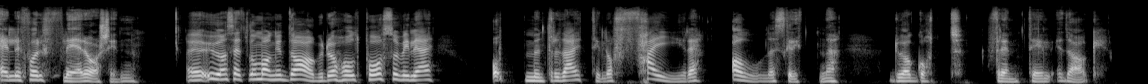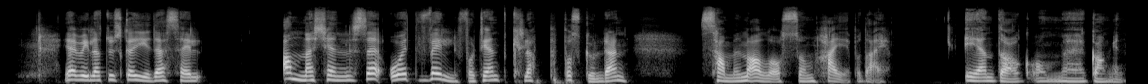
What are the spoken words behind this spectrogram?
eller for flere år siden. Eh, uansett hvor mange dager du har holdt på, så vil jeg oppmuntre deg til å feire alle skrittene du har gått frem til i dag. Jeg vil at du skal gi deg selv anerkjennelse og et velfortjent klapp på skulderen, sammen med alle oss som heier på deg. En dag om eh, gangen.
